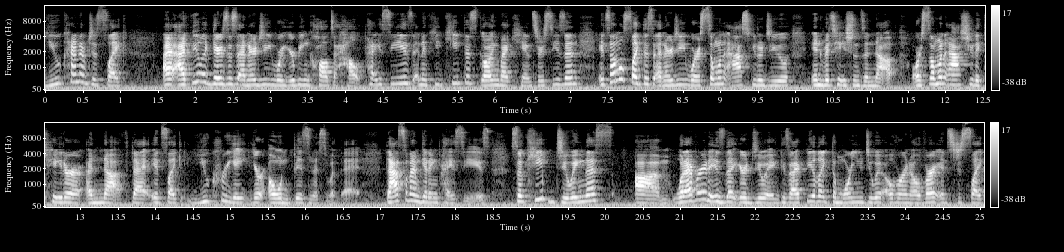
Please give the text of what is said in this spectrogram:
you kind of just like, I, I feel like there's this energy where you're being called to help Pisces. And if you keep this going by Cancer season, it's almost like this energy where someone asks you to do invitations enough or someone asks you to cater enough that it's like you create your own business with it. That's what I'm getting, Pisces. So keep doing this um, whatever it is that you're doing, because I feel like the more you do it over and over, it's just like,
